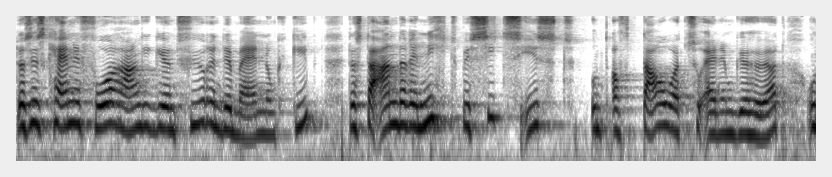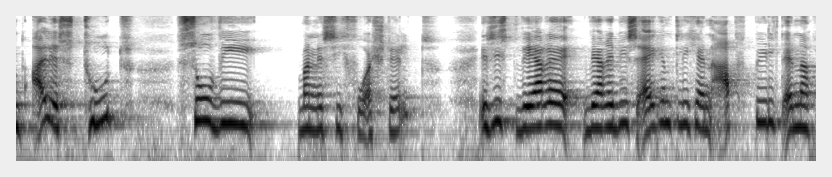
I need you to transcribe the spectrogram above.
dass es keine vorrangige und führende Meinung gibt, dass der andere nicht Besitz ist und auf Dauer zu einem gehört und alles tut, so wie man es sich vorstellt. Es ist, wäre, wäre dies eigentlich ein Abbild einer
